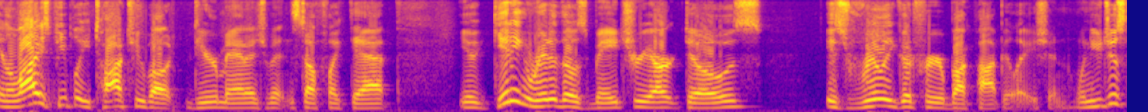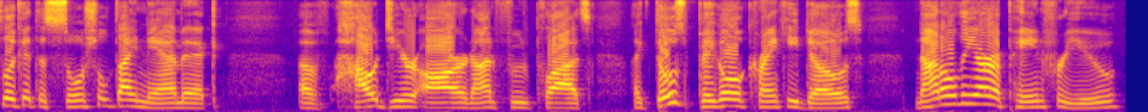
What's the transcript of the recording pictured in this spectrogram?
a lot of these people you talk to about deer management and stuff like that, you know, getting rid of those matriarch does is really good for your buck population. When you just look at the social dynamic of how deer are on food plots, like those big old cranky does, not only are a pain for you,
